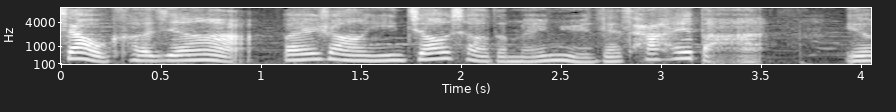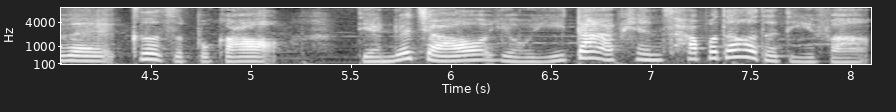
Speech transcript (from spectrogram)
下午课间啊，班上一娇小的美女在擦黑板，因为个子不高，踮着脚有一大片擦不到的地方。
